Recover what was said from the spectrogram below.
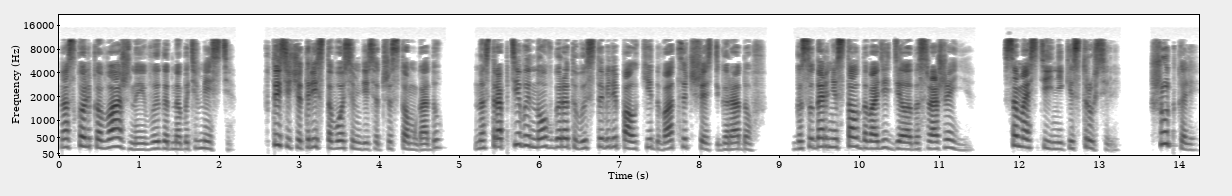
насколько важно и выгодно быть вместе. В 1386 году на строптивый Новгород выставили полки 26 городов. Государь не стал доводить дело до сражения. Самостийники струсили. Шутка ли?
